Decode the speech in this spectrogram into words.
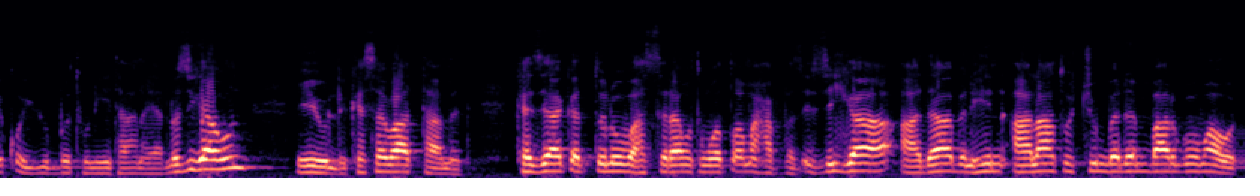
የቆዩበት ሁኔታ ነው ያለው። እዚህ አሁን ይኸውልህ ከሰባት ዓመት ከዚያ ቀጥሎ በአስር ዓመት ወጣ ማሐፈዝ እዚህ ጋ አዳብን ይህን አላቶቹን በደንብ አድርጎ ማወቅ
